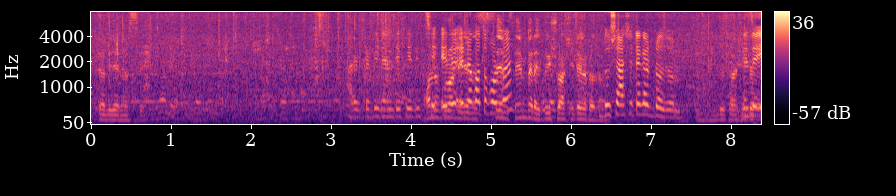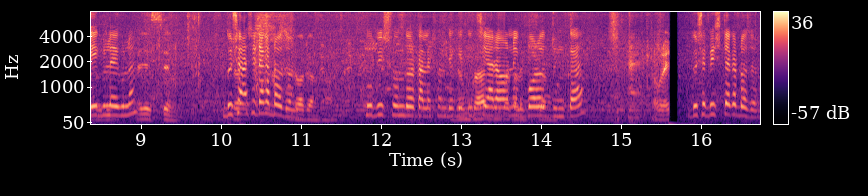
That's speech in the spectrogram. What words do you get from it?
একটা ডিজাইন আছে। আরেকটা ডিজাইন দেখিয়ে দিচ্ছি। অনেকগুলো এটা এটা কত পড়বে? সেম প্রাইস দুইশো আশি টাকা ডজন ডজন দুশো আশি এই যে এগুলো এগুলো? এই যে সেম দুশো আশি টাকা ডজন ডজন হ্যাঁ। খুবই সুন্দর কালেকশন দেখিয়ে দিচ্ছি। আর অনেক বড় ঝুমকা। হ্যাঁ তারপরে দুশো বিশ টাকা ডজন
